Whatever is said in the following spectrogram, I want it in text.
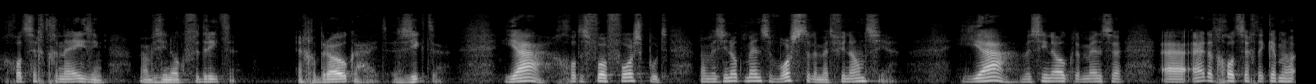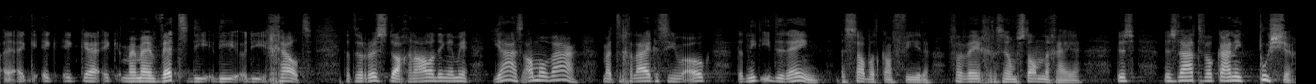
God zegt genezing. Maar we zien ook verdrieten. En gebrokenheid en ziekte. Ja, God is voor voorspoed. Maar we zien ook mensen worstelen met financiën. Ja, we zien ook dat mensen, uh, dat God zegt, ik heb nog, ik, ik, ik, uh, ik, mijn wet die, die, die geldt. Dat de rustdag en alle dingen meer. Ja, is allemaal waar. Maar tegelijkertijd zien we ook dat niet iedereen een Sabbat kan vieren vanwege zijn omstandigheden. Dus, dus laten we elkaar niet pushen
